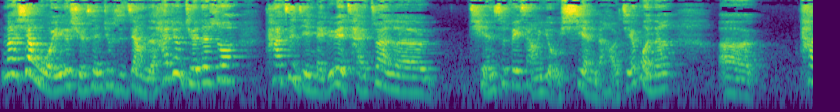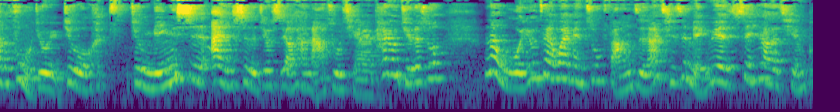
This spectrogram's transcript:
那像我一个学生就是这样子，他就觉得说他自己每个月才赚了钱是非常有限的哈，结果呢。呃，他的父母就就就明示暗示，就是要他拿出钱来。他又觉得说，那我又在外面租房子，然后其实每个月剩下的钱不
